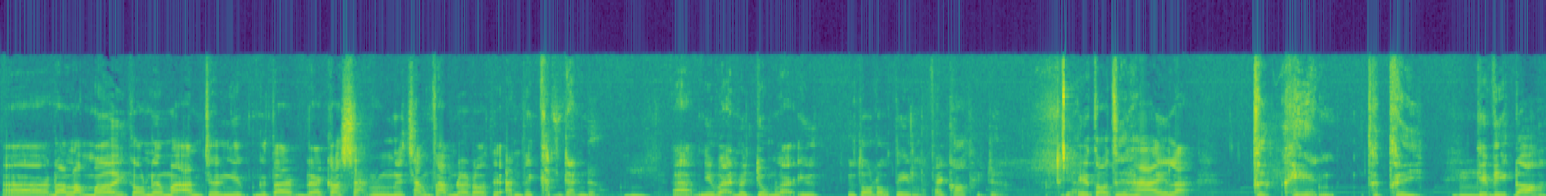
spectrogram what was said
à, đó là mới còn nếu mà anh khởi nghiệp người ta đã có sẵn cái sản phẩm đó rồi thì anh phải cạnh tranh được Ừ. à, như vậy nói chung là yếu yếu tố đầu tiên là phải có thị trường Dạ. yếu tố thứ hai là thực hiện thực thi Ừ. cái việc đó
